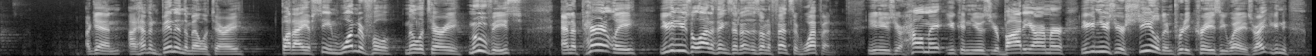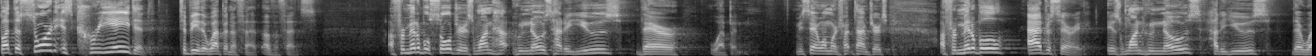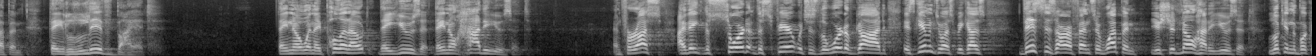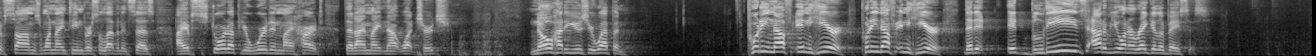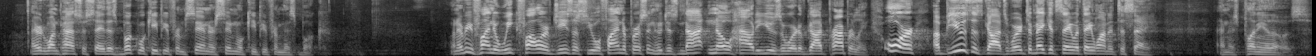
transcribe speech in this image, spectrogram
again, I haven't been in the military, but I have seen wonderful military movies, and apparently, you can use a lot of things as an offensive weapon. You can use your helmet, you can use your body armor, you can use your shield in pretty crazy ways, right? You can, but the sword is created to be the weapon of offense. A formidable soldier is one who knows how to use their weapon. Let me say it one more time, church. A formidable adversary is one who knows how to use their weapon. They live by it. They know when they pull it out, they use it. They know how to use it. And for us, I think the sword of the Spirit, which is the Word of God, is given to us because this is our offensive weapon. You should know how to use it. Look in the book of Psalms 119, verse 11. It says, I have stored up your word in my heart that I might not what, church? Know how to use your weapon. Put enough in here, put enough in here that it, it bleeds out of you on a regular basis. I heard one pastor say, This book will keep you from sin, or sin will keep you from this book. Whenever you find a weak follower of Jesus, you will find a person who does not know how to use the Word of God properly or abuses God's Word to make it say what they want it to say. And there's plenty of those.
